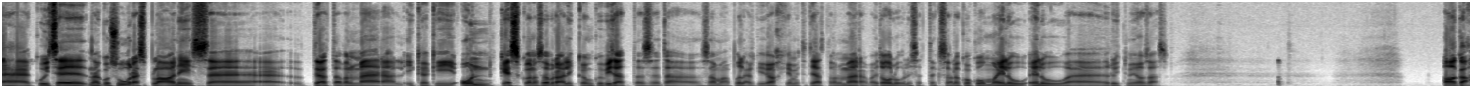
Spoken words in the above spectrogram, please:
äh,. kui see nagu suures plaanis äh, teataval määral ikkagi on keskkonnasõbralikum, kui visata sedasama põlevkiviahju mitte teataval määral, vaid oluliselt, eks ole, kogu oma elu, elurütmi äh, osas. aga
